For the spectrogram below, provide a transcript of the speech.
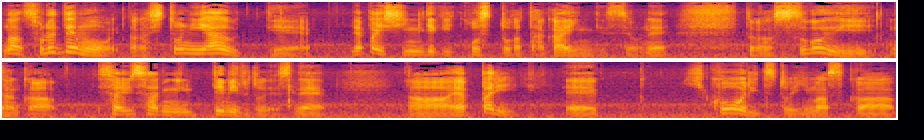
まあそれでも、なんか人に会うって、やっぱり心理的コストが高いんですよね。だからすごい、なんか、久々に行ってみるとですね、ああ、やっぱり、えー非効率と言いますか、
